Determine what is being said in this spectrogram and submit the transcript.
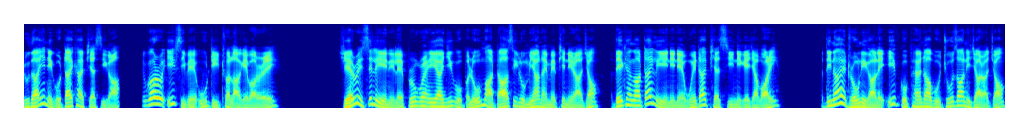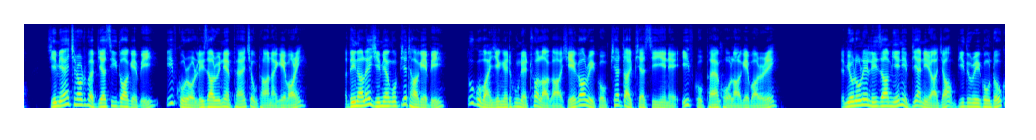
လူသားရင်တွေကိုတိုက်ခိုက်ဖျက်ဆီးကသူကတော့ If စီပဲဦးတီထွက်လာခဲ့ပါတယ်။ရဲရီစစ်လေရင်တွေလည်း program AI ကြီးကိုဘလို့မှတားဆီးလို့မရနိုင်ပဲဖြစ်နေတာကြောင့်အသေးခံကတိုက်လေရင်တွေနဲ့ဝင်တိုက်ဖျက်ဆီးနေခဲ့ကြပါတယ်။အတီနာရဲ့ drone တွေကလည်း If ကိုဖမ်းထားဖို့စူးစမ်းနေကြတာကြောင့် ရင်မြန်းခြေထောက်တစ်ဖက်ပျက်စီးသွားခဲ့ပြီး If ကိုတော့ laser တွေနဲ့ဖမ်းချုပ်ထားနိုင်ခဲ့ပါတယ်။အတီနာလည်းရင်မြန်းကိုပစ်ထားခဲ့ပြီးသူ့ကိုယ်ပိုင်ရင်ငယ်တစ်ခုနဲ့ထွက်လာကရဲကားတွေကုန်ဖြတ်တိုက်ဖျက်ဆီးရင်းနဲ့ If ကိုဖမ်းခေါ်လာခဲ့ပါတယ်။တမျိုးလုံးလေးလေဆာမြင်းတွေပြတ်နေတာကြောင့်ပြည်သူတွေကုန်ဒုက္ခ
